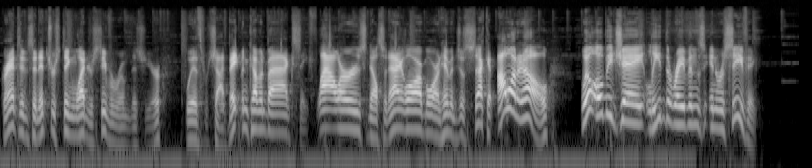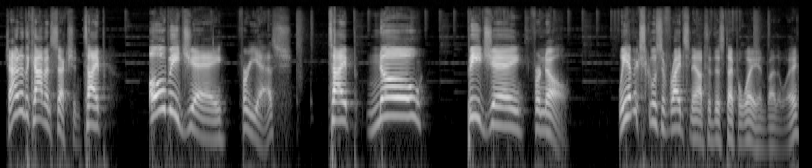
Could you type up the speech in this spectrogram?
Granted, it's an interesting wide receiver room this year with Rashod Bateman coming back, Zay Flowers, Nelson Agholor, More on him in just a second. I want to know will OBJ lead the Ravens in receiving? Chime in the comments section. Type OBJ for yes type no BJ for no. We have exclusive rights now to this type of weigh in, by the way.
